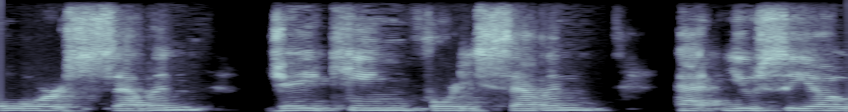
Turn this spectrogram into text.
jking47 jking47 at uco.edu.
